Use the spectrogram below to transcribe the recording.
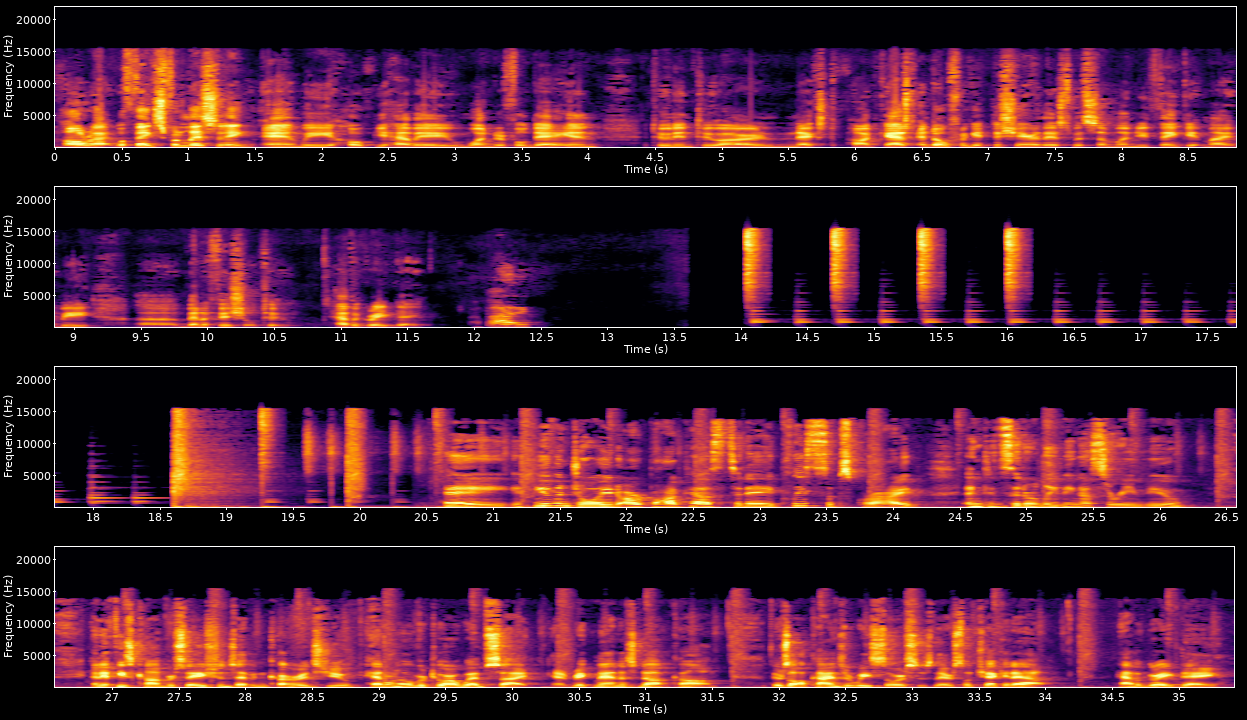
All right. Well, thanks for listening, and we hope you have a wonderful day and tune into our next podcast. And don't forget to share this with someone you think it might be uh, beneficial to. Have a great day. Bye bye Hey, if you've enjoyed our podcast today, please subscribe and consider leaving us a review. And if these conversations have encouraged you, head on over to our website at rickmanis.com. There's all kinds of resources there, so check it out. Have a great day.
